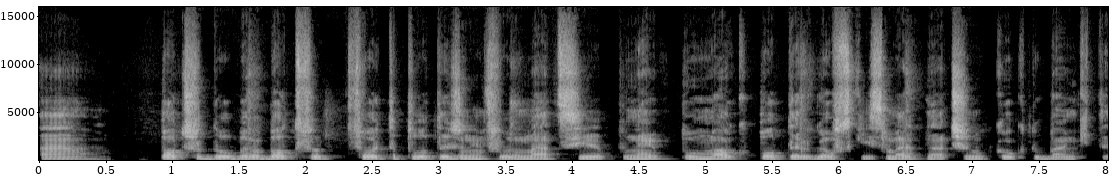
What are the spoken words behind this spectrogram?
а, почват да обработват твоята платежна информация по, не, по малко по-търговски и смарт начин, отколкото банките.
